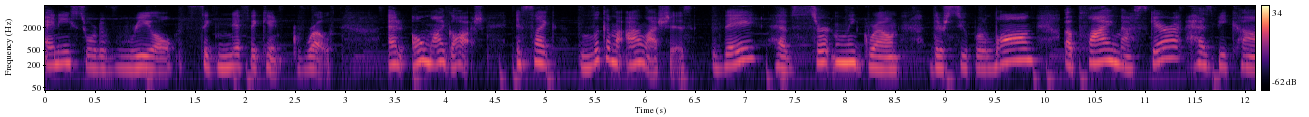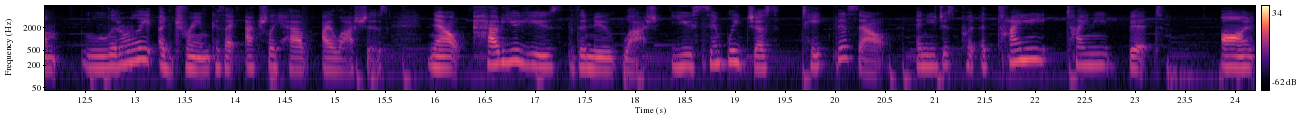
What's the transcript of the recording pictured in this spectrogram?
any sort of real significant growth. And oh my gosh, it's like, look at my eyelashes. They have certainly grown. They're super long. Applying mascara has become literally a dream because I actually have eyelashes. Now, how do you use the NeuLash? You simply just take this out and you just put a tiny, tiny bit on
